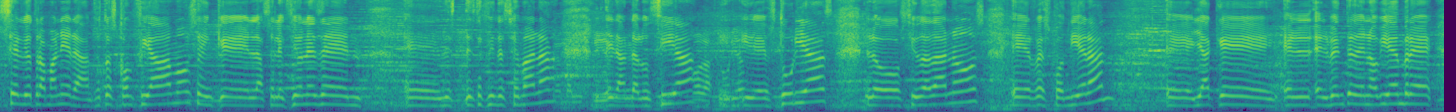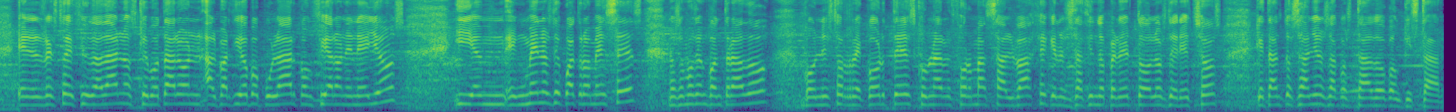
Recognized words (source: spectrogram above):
ser de otra manera. Nosotros confiábamos en que las elecciones eh, de, este fin de semana en Andalucía y de Asturias, los ciudadanos eh, respondieran, ya que el, 20 de noviembre el resto de ciudadanos que votaron al Partido Popular confiaron en ellos y en, en menos de cuatro meses nos hemos encontrado con estos recortes, con una reforma salvaje que nos está haciendo perder todos los derechos que tantos años nos ha costado conquistar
